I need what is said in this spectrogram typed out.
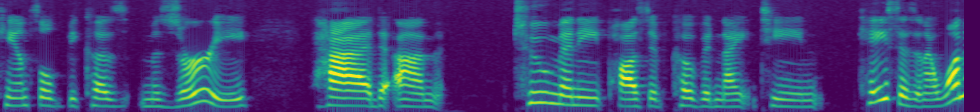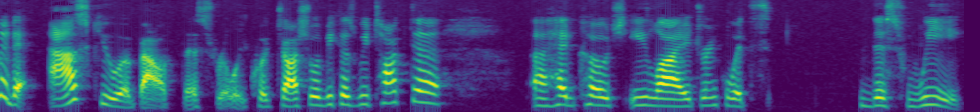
canceled because Missouri had um, too many positive COVID 19 cases. And I wanted to ask you about this really quick, Joshua, because we talked to uh, head coach Eli Drinkwitz this week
